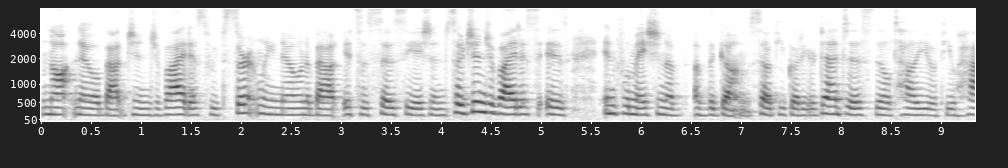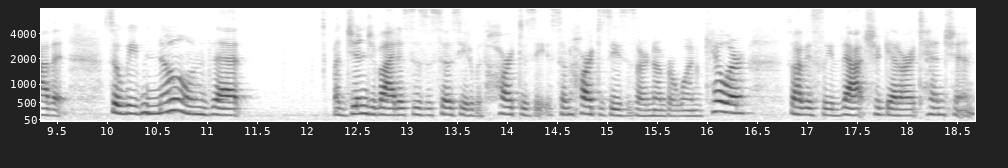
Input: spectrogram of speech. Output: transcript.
not know about gingivitis, we've certainly known about its association. So gingivitis is inflammation of, of the gums. So if you go to your dentist, they'll tell you if you have it. So we've known that a gingivitis is associated with heart disease. So heart disease is our number one killer. So obviously that should get our attention.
